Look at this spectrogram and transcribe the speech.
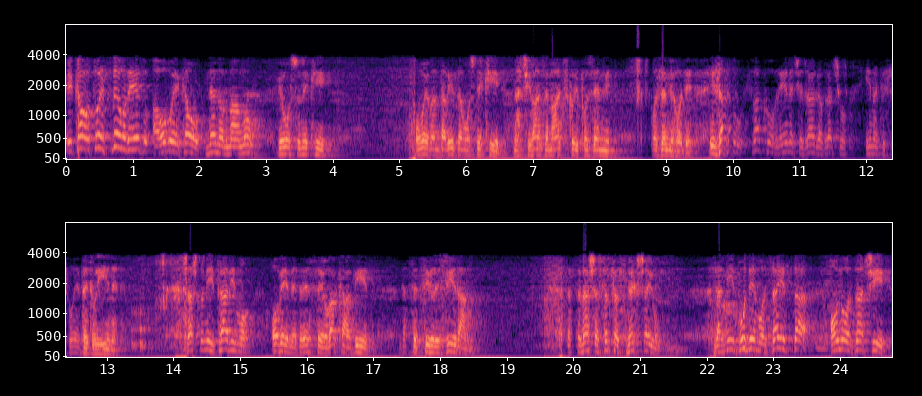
I kao, to je sve u redu, a ovo je kao nenormalno, i ovo su neki, ovo je vandalizam, ovo neki, znači, vanzemaljci koji po zemlji, po zemlji hode. I zato svako vrijeme će, draga braćo, imati svoje beduine. Zašto mi pravimo ove medrese i ovakav vid da se civiliziramo? Da se naša srca smekšaju? Da mi budemo zaista ono, znači,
